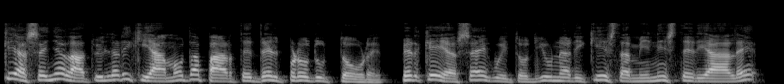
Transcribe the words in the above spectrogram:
che ha segnalato il richiamo da parte del produttore perché a seguito di una richiesta ministeriale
